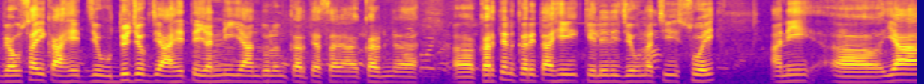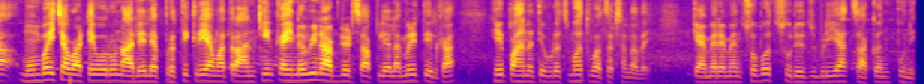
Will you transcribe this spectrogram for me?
व्यावसायिक आहेत जे उद्योजक जे आहेत ते यांनी या आंदोलनकर्त्या करण्या कर्त्यांकरिता ही केलेली जेवणाची सोय आणि या मुंबईच्या वाटेवरून आलेल्या प्रतिक्रिया मात्र आणखीन काही नवीन अपडेट्स आपल्याला मिळतील का हे पाहणं तेवढंच महत्त्वाचं ठरणार आहे. कॅमेरामॅनसोबत सूर्य जुबडिया चाकण पुणे.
